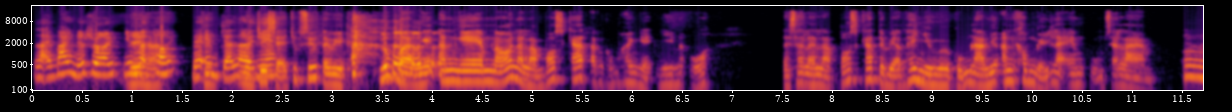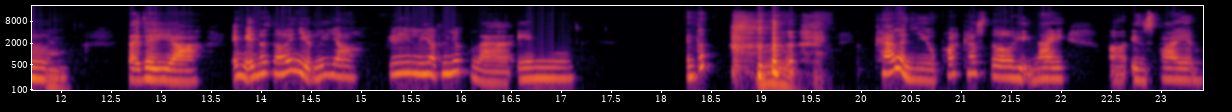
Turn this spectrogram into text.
lại bay nữa rồi nhưng Vậy mà hả? thôi để Thì em trả lời mình chia nha sẻ chút xíu tại vì lúc mà nghe, anh nghe em nói là làm podcast anh cũng hơi ngạc nhiên ủa tại sao lại làm podcast tại vì anh thấy nhiều người cũng làm nhưng anh không nghĩ là em cũng sẽ làm ừ. ừ. tại vì à, em nghĩ nó tới nhiều lý do cái lý do thứ nhất là em em thích Ừ. khá là nhiều podcaster hiện nay uh, inspire em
